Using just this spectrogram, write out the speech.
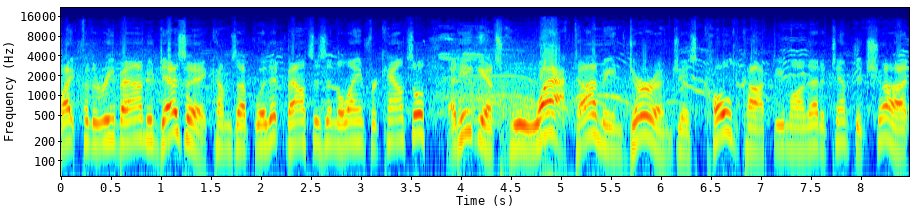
Fight for the rebound. Udeze comes up with it, bounces in the lane for Council, and he gets whacked. I mean, Duren just cold cocked him on that attempted shot,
